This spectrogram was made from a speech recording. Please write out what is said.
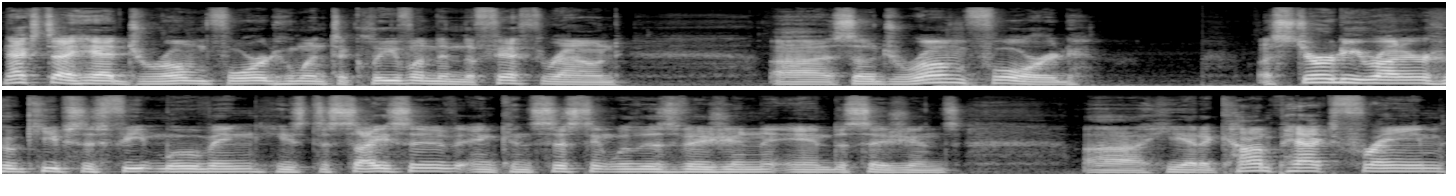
Next, I had Jerome Ford, who went to Cleveland in the fifth round. Uh, so, Jerome Ford, a sturdy runner who keeps his feet moving. He's decisive and consistent with his vision and decisions. Uh, he had a compact frame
